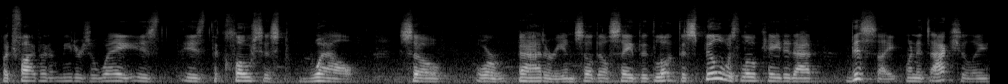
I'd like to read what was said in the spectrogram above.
but 500 meters away is is the closest well. So or battery, and so they'll say that lo- the spill was located at this site when it's actually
